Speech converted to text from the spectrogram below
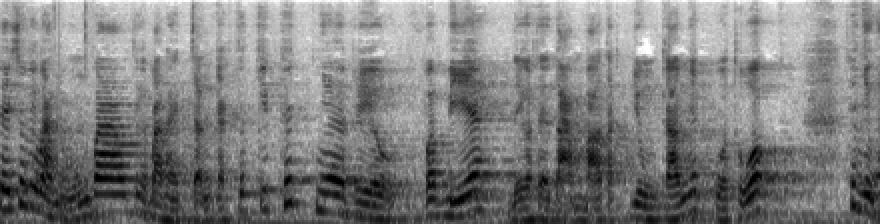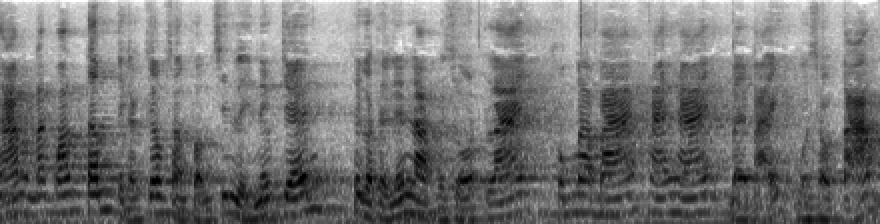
Thế sau khi bạn uống vào thì các bạn hãy tránh các thức kích thích như rượu và bia để có thể đảm bảo tác dụng cao nhất của thuốc. Thế những ai đang quan tâm thì các trong sản phẩm sinh lý nêu trên thì có thể liên lạc với số hotline 033 22 77 168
